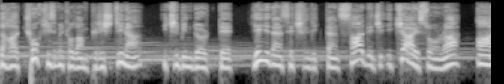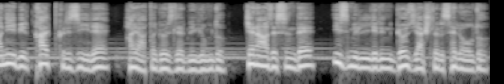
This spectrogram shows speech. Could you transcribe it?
daha çok hizmet olan Priştina, 2004'te yeniden seçildikten sadece iki ay sonra ani bir kalp kriziyle hayata gözlerini yumdu. Cenazesinde İzmirlilerin gözyaşları sel oldu.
